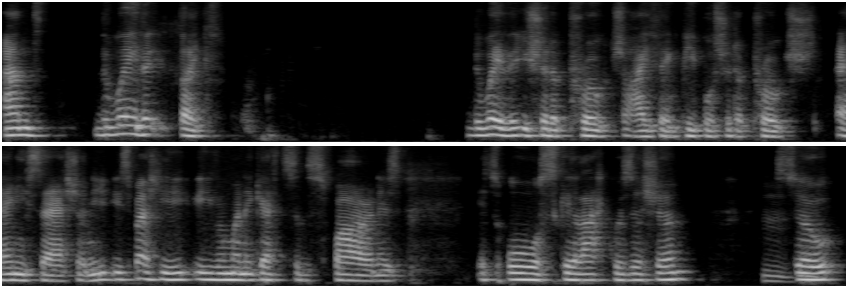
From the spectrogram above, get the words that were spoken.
and the way that like the way that you should approach, I think people should approach any session, especially even when it gets to the sparring, is it's all skill acquisition. Mm. So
